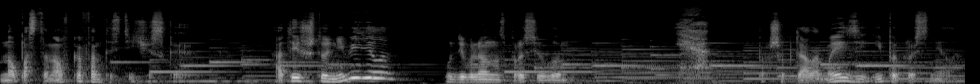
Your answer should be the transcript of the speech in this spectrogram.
но постановка фантастическая. А ты что, не видела?» – удивленно спросил он. «Нет», – прошептала Мэйзи и покраснела.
